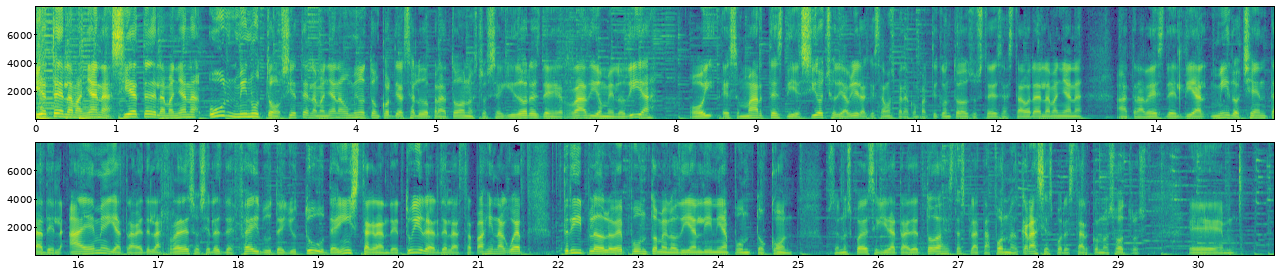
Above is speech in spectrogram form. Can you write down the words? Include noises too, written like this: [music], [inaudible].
Siete de la mañana, 7 de la mañana, un minuto, 7 de la mañana, un minuto, un cordial saludo para todos nuestros seguidores de Radio Melodía. Hoy es martes 18 de abril, aquí estamos para compartir con todos ustedes a esta hora de la mañana a través del dial 1080 del AM y a través de las redes sociales de Facebook, de YouTube, de Instagram, de Twitter, de nuestra página web www.melodiaenlinea.com. Usted nos puede seguir a través de todas estas plataformas. Gracias por estar con nosotros. Eh,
